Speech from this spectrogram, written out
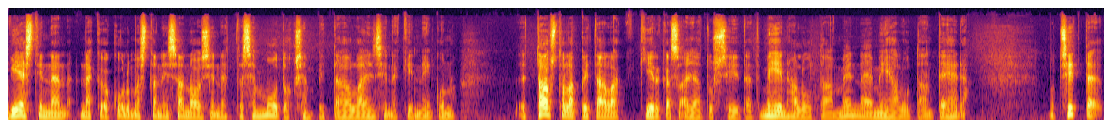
viestinnän näkökulmasta niin sanoisin, että sen muutoksen pitää olla ensinnäkin niin kuin, että taustalla pitää olla kirkas ajatus siitä, että mihin halutaan mennä ja mihin halutaan tehdä. Mutta sitten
